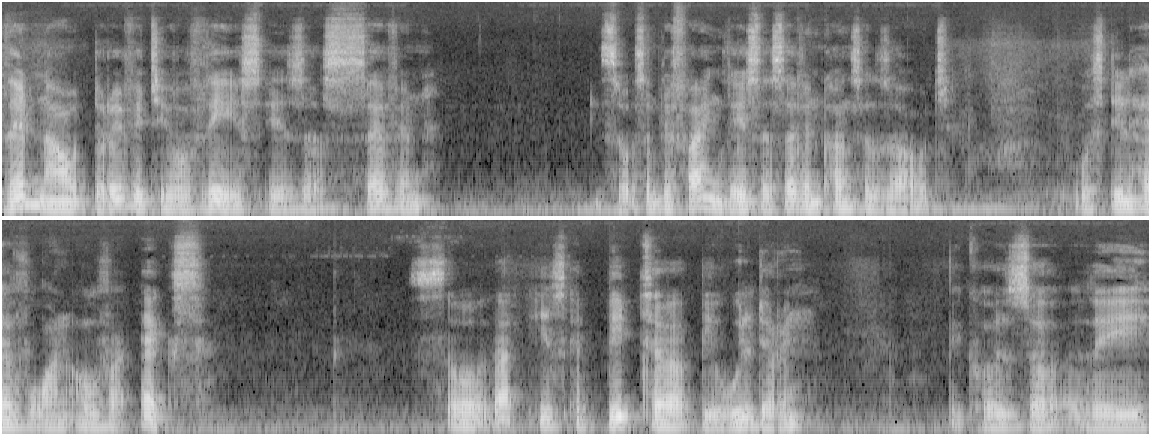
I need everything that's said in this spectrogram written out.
Then now derivative of this is uh, 7 so simplifying this the 7 cancels out. We still have 1 over x. So that is a bit uh, bewildering because uh, the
